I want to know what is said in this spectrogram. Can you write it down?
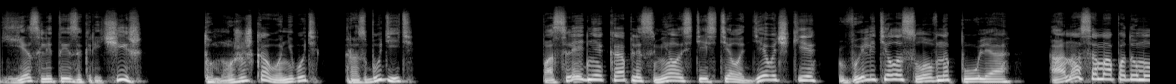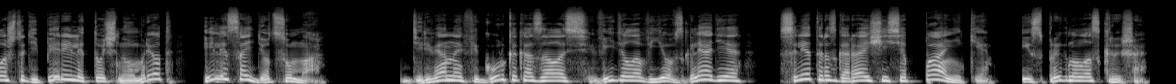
«Если ты закричишь, то можешь кого-нибудь разбудить». Последняя капля смелости из тела девочки вылетела словно пуля, она сама подумала, что теперь или точно умрет, или сойдет с ума. Деревянная фигурка, казалось, видела в ее взгляде след разгорающейся паники, и спрыгнула с крыши.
